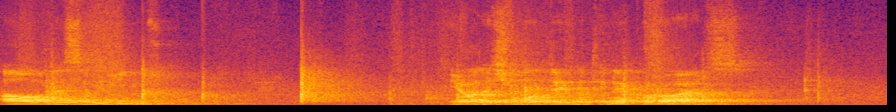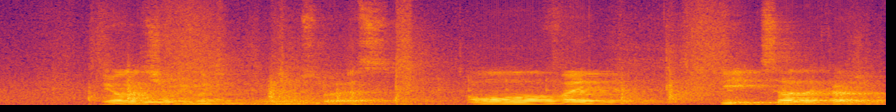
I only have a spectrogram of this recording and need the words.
a ovde sa minus Q. I ovde ćemo ovde imati neko ROS, i ovde ćemo imati minus ROS. Ovaj, I sada kažemo,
